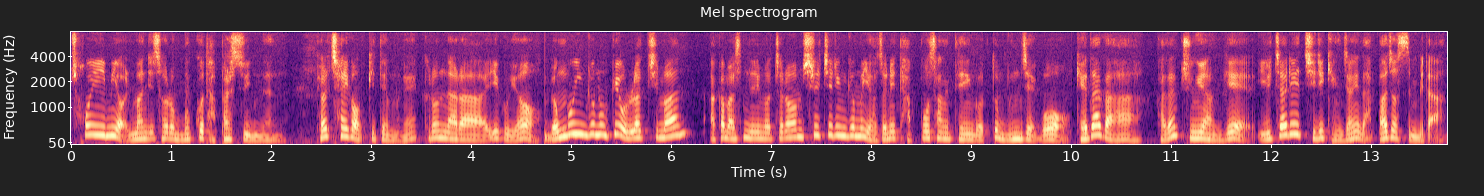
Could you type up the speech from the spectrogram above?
초임이 얼마인지 서로 묻고 답할 수 있는 별 차이가 없기 때문에 그런 나라이고요. 명목임금은 꽤 올랐지만 아까 말씀드린 것처럼 실질 임금은 여전히 답보 상태인 것도 문제고 게다가 가장 중요한 게 일자리의 질이 굉장히 나빠졌습니다.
